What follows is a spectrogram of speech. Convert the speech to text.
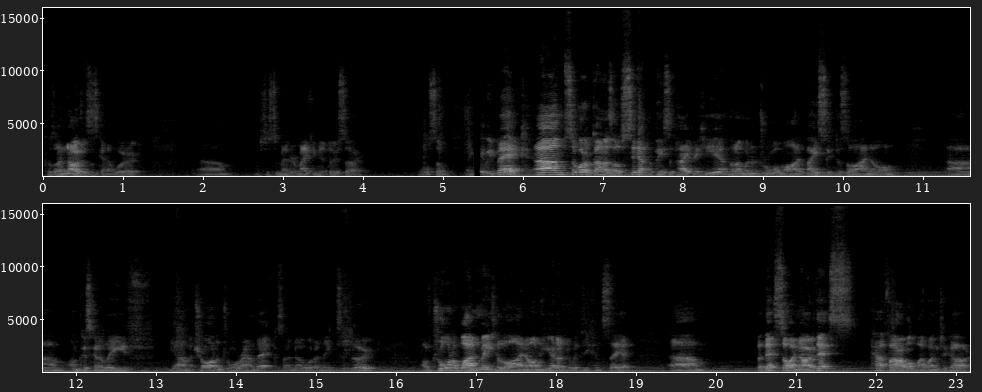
because I know this is going to work. Um, it's just a matter of making it do so. Awesome. We're back. Um, so what I've done is I've set out the piece of paper here that I'm going to draw my basic design on. Um, I'm just going to leave the armatron and draw around that because I know what I need to do. I've drawn a one metre line on here, I don't know whether you can see it. Um, but that's so I know that's how far I want my wing to go.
